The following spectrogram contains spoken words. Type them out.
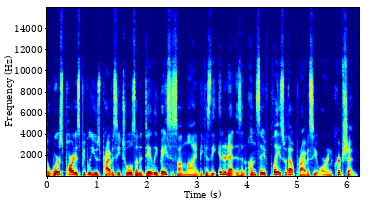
The worst part is people use privacy tools on a daily basis online because the internet is an unsafe place without privacy or encryption.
